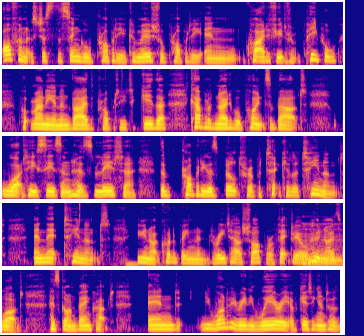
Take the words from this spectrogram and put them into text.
often it's just the single property, a commercial property, and quite a few different people put money in and buy the property together. A couple of notable points about what he says in his letter. The property was built for a particular tenant, and that tenant, you know, it could have been a retail shop or a factory or who knows hmm. what, has gone bankrupt. And you want to be really wary of getting into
